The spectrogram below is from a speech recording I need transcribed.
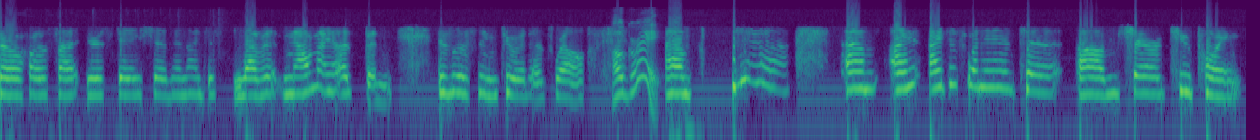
show hosts at your station, and I just love it. Now my husband is listening to it as well. Oh, great. Um, yeah. Um, I I just wanted to um, share two points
